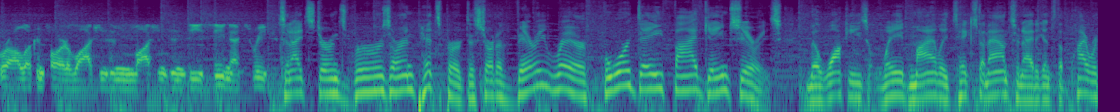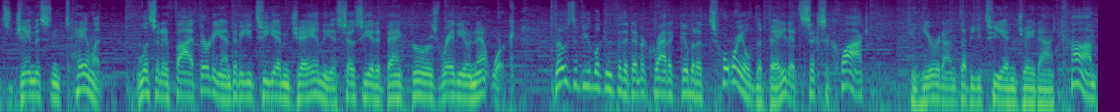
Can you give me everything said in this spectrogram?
we're all looking forward to in Washington, D.C. next week. Tonight, Stearns Brewers are in Pittsburgh to start a very rare four day, five game series. Milwaukee's Wade Miley takes them out tonight against the Pirates' Jameson Taillon. Listen at 5.30 on WTMJ and the Associated Bank Brewers Radio Network. Those of you looking for the Democratic gubernatorial debate at 6 o'clock can hear it on WTMJ.com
